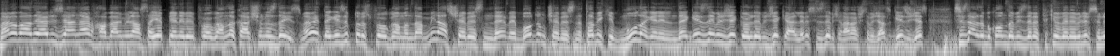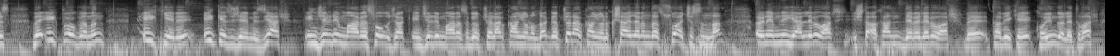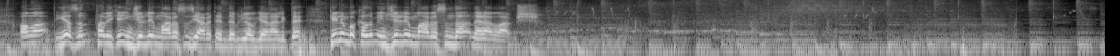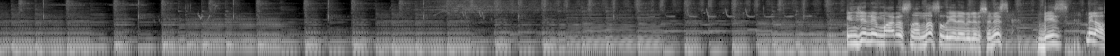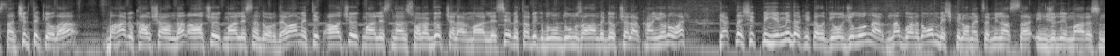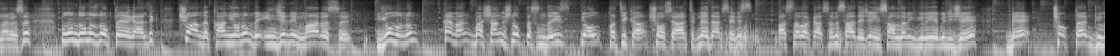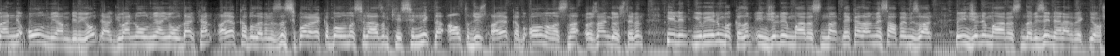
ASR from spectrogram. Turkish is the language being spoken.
Merhaba değerli izleyenler, Haber Milas'ta yepyeni bir programla karşınızdayız. Mehmet'le Gezip Duruz programında Milas çevresinde ve Bodrum çevresinde tabii ki Muğla genelinde gezilebilecek, görülebilecek yerleri sizler için araştıracağız, gezeceğiz. Sizler de bu konuda bizlere fikir verebilirsiniz. Ve ilk programın ilk yeri, ilk gezeceğimiz yer İncirli Mağarası olacak. İncirli Mağarası Gökçeler Kanyonu'nda. Gökçeler Kanyonu kış aylarında su açısından önemli yerleri var. İşte akan dereleri var ve tabii ki Koyun Göleti var. Ama yazın tabii ki İncirli Mağarası ziyaret edilebiliyor genellikle. Gelin bakalım İncirli Mağarası'nda neler varmış. İncirli Mağarası'na nasıl gelebilirsiniz? Biz Milas'tan çıktık yola. Baharı Kavşağı'ndan Ağaçöyük Mahallesi'ne doğru devam ettik. Ağaçöyük Mahallesi'nden sonra Gökçeler Mahallesi ve tabii ki bulunduğumuz alanda Gökçeler Kanyonu var. Yaklaşık bir 20 dakikalık yolculuğun ardından bu arada 15 kilometre Milas'la İncirli Mağarası'nın arası bulunduğumuz noktaya geldik. Şu anda kanyonun ve İncirli Mağarası yolunun hemen başlangıç noktasındayız. Yol, patika, şose artık ne derseniz aslına bakarsanız sadece insanların yürüyebileceği ve çok da güvenli olmayan bir yol. Yani güvenli olmayan yol derken ayakkabılarınızın spor ayakkabı olması lazım. Kesinlikle altı düz ayakkabı olmamasına özen gösterin. Gelin yürüyelim bakalım İncirli Mağarası'ndan ne kadar mesafemiz var ve İncirli Mağarası'nda bizi neler bekliyor.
